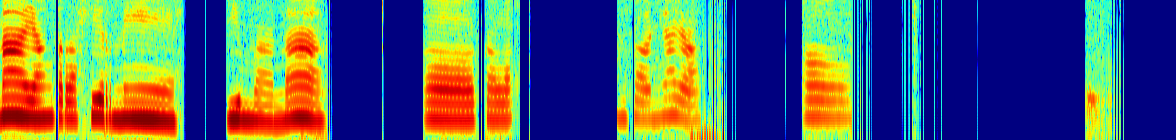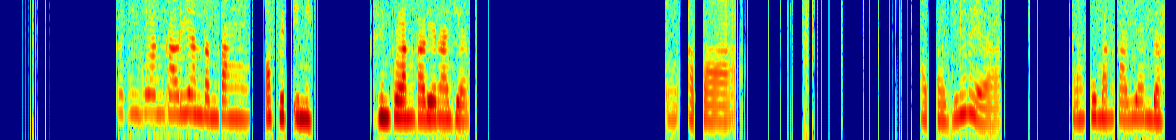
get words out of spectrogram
Nah, yang terakhir nih, gimana eh kalau misalnya ya eh kesimpulan kalian tentang COVID ini? Kesimpulan kalian aja. Eh, apa apa gimana ya? Rangkuman kalian dah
